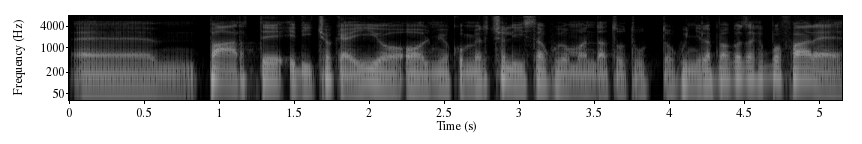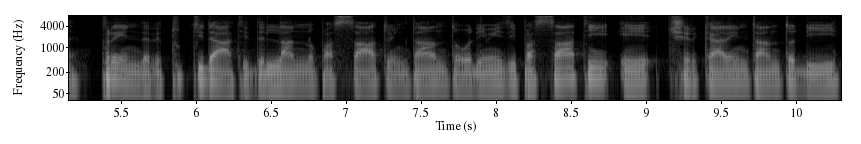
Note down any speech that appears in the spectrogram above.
Ehm, parte e dice ok io ho il mio commercialista a cui ho mandato tutto, quindi la prima cosa che può fare è prendere tutti i dati dell'anno passato intanto o dei mesi passati e cercare intanto di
